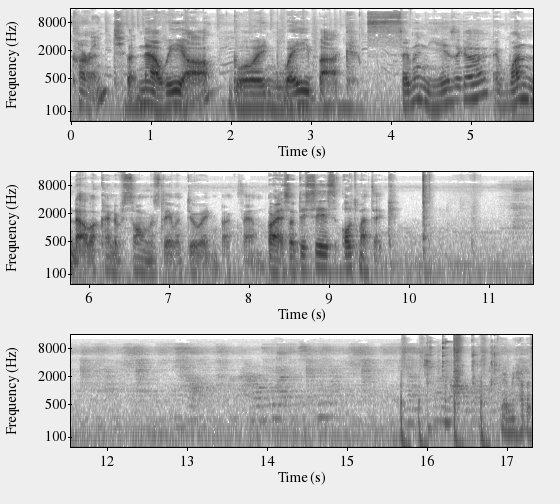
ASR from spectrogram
current. But now we are going way back seven years ago. I wonder what kind of songs they were doing back then. All right, so this is Automatic. Let me have a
